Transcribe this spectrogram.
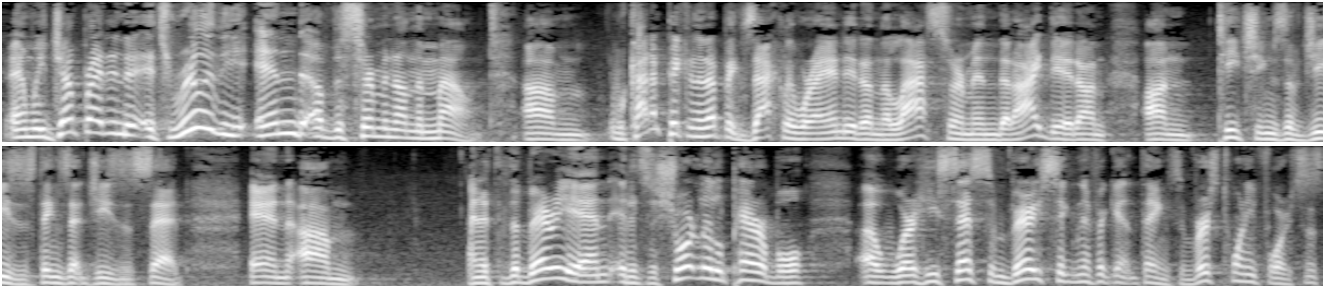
And we jump right into it's really the end of the Sermon on the Mount. Um, we're kind of picking it up exactly where I ended on the last sermon that I did on on teachings of Jesus, things that Jesus said, and um, and it's the very end, and it's a short little parable uh, where he says some very significant things. In verse 24, he says,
